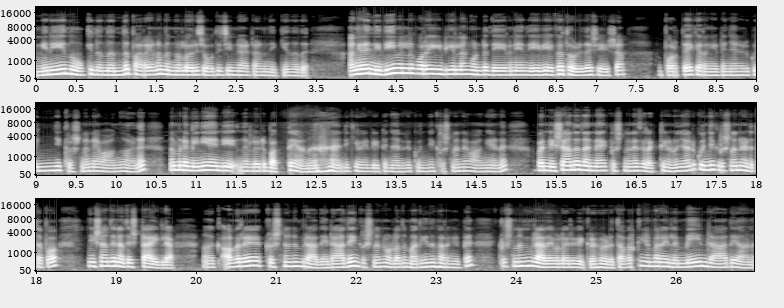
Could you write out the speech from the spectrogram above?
ഇങ്ങനെ നോക്കി നിന്ന് എന്ത് പറയണം എന്നുള്ള ഒരു ചോദ്യചിഹ്നമായിട്ടാണ് നിൽക്കുന്നത്. അങ്ങനെ നിധിയുമെല്ലാം കുറേ ഇടിയെല്ലാം കൊണ്ട് ദേവനെയും ദേവിയൊക്കെ തൊഴുത ശേഷം പുറത്തേക്ക് ഇറങ്ങിയിട്ട് ഞാനൊരു കുഞ്ഞ് കൃഷ്ണനെ വാങ്ങുകയാണ് നമ്മുടെ മിനി ആന്റി നല്ലൊരു ഭക്തയാണ്. ആന്റിക്ക് വേണ്ടിയിട്ട് ഞാനൊരു കുഞ്ഞ് കൃഷ്ണനെ വാങ്ങുകയാണ്. അപ്പം നിഷാന്ത് തന്നെ കൃഷ്ണനെ സെലക്ട് ചെയ്യണു ഞാനൊരു കുഞ്ഞ് കൃഷ്ണനെ എടുത്തപ്പോൾ നിഷാന്തിന് അത് ഇഷ്ടമായില്ല അവർ കൃഷ്ണനും രാധയും രാധയും കൃഷ്ണനും ഉള്ളത് മതി എന്ന് പറഞ്ഞിട്ട് കൃഷ്ണനും രാധയുള്ള ഒരു വിഗ്രഹം എടുത്തു. അവർക്ക് ഞാൻ പറഞ്ഞില്ല മെയിൻ രാധയാണ്.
